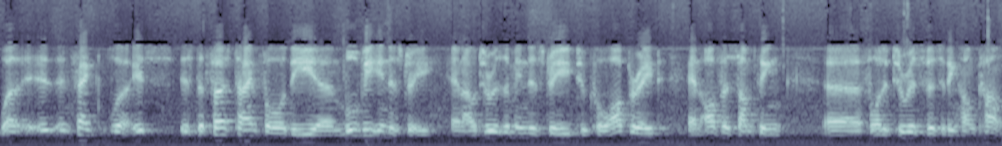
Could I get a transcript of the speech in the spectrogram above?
Well, in fact, well, it's it's the first time for the uh, movie industry and our tourism industry to cooperate and offer something uh, for the tourists visiting Hong Kong.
